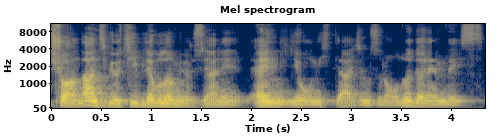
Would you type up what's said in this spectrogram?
Şu anda antibiyotiği bile bulamıyoruz. Yani en yoğun ihtiyacımızın olduğu dönemdeyiz.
